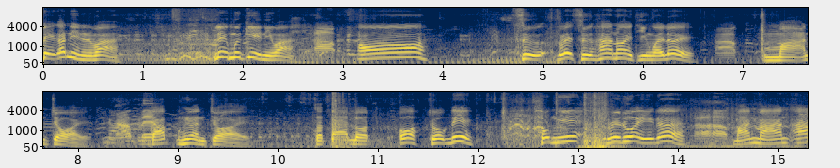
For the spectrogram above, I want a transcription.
เลขอันนี้นี่ว่า เลขเมื่อกี้นี่ว่าครับอ๋อซื้อเลยซื้อห้าน้อยทิ้งไว้เลย ครับ หมานจ่อยครับเลยกับเฮือนจอย สตาร์ทรถโอ้โชคดีพวกนี้รวยๆอีกเด้อครับหมานหมานๆอะ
